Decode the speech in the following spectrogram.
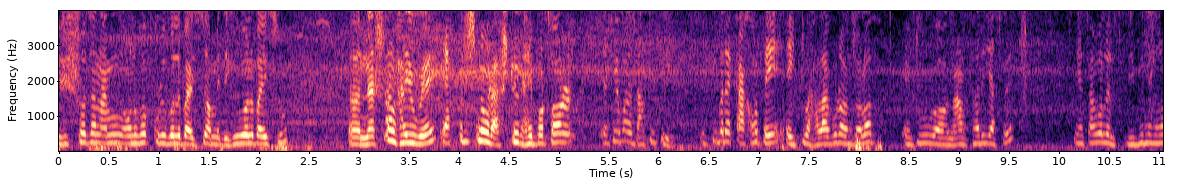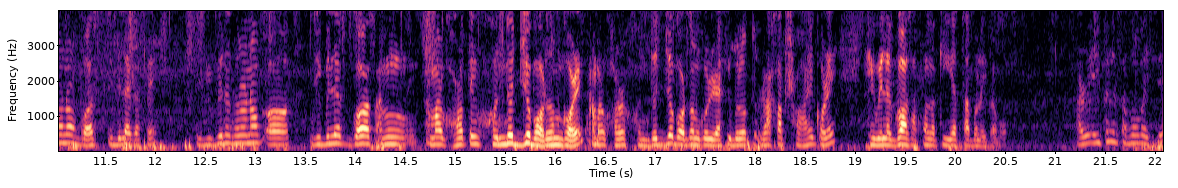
দৃশ্য যেন আমি অনুভৱ কৰিবলৈ পাইছোঁ আমি দেখিবলৈ পাইছোঁ। নেশ্যনেল হাইৱে একত্ৰিছ নং ৰাষ্ট্ৰীয় ঘাইপথৰ একেবাৰে দাঁতিতেই একেবাৰে কাষতে এইটো হালাগুৰা অঞ্চলত এইটো নাৰ্চাৰী আছে। ইয়াত চাবলৈ বিভিন্ন ধৰণৰ গছ যিবিলাক আছে বিভিন্ন ধৰণৰ যিবিলাক গছ আমি আমাৰ ঘৰতে সৌন্দৰ্য বৰ্ধন কৰে আমাৰ ঘৰৰ সৌন্দৰ্য বৰ্ধন কৰি ৰাখিবলৈ ৰখাত সহায় কৰে সেইবিলাক গছ আপোনালোকে ইয়াত চাবলৈ পাব। আৰু এইফালে চাব পাইছে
